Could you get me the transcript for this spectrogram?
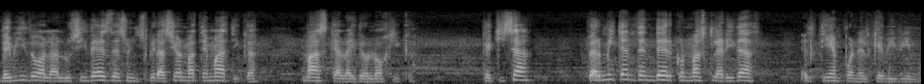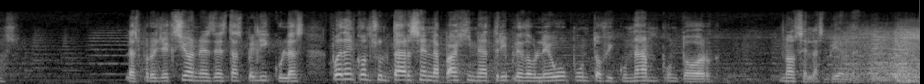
debido a la lucidez de su inspiración matemática más que a la ideológica, que quizá permite entender con más claridad el tiempo en el que vivimos. Las proyecciones de estas películas pueden consultarse en la página www.ficunam.org. No se las pierdan.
